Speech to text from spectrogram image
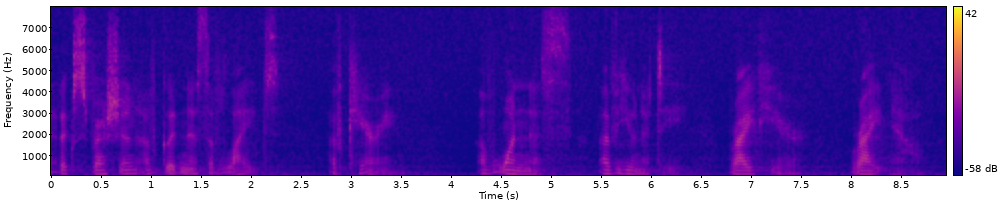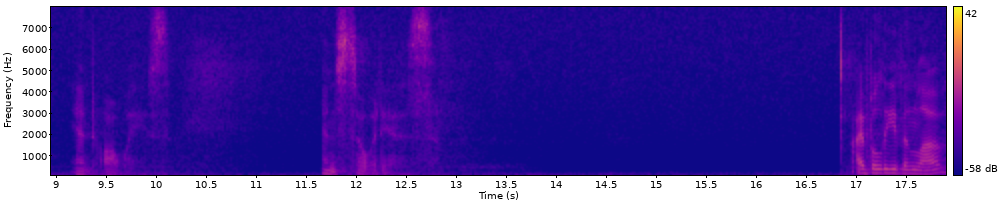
that expression of goodness, of light, of caring, of oneness, of unity, right here, right now, and always. And so it is. I believe in love.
